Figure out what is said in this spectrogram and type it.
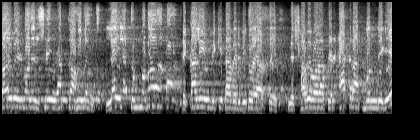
দরবেশ বলেন, সেই রাতটা হলো লাইলাতুম মুবারাকা। কালী উবি কিতাবের ভিতরে আছে যে সবে বরাতের এক রাত বন্দিগি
